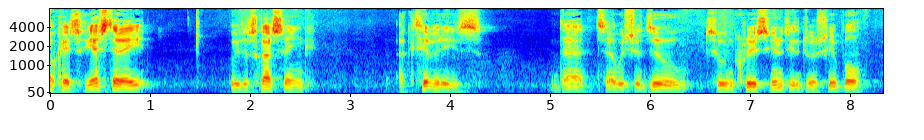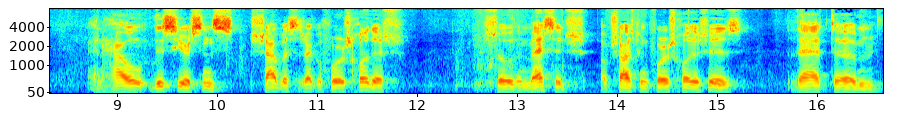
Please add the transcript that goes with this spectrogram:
Okay, so yesterday we were discussing activities that uh, we should do to increase unity of the Jewish people, and how this year, since Shabbos is right before Rosh Chodesh, so the message of Shabbos being before Rosh Chodesh is that um,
